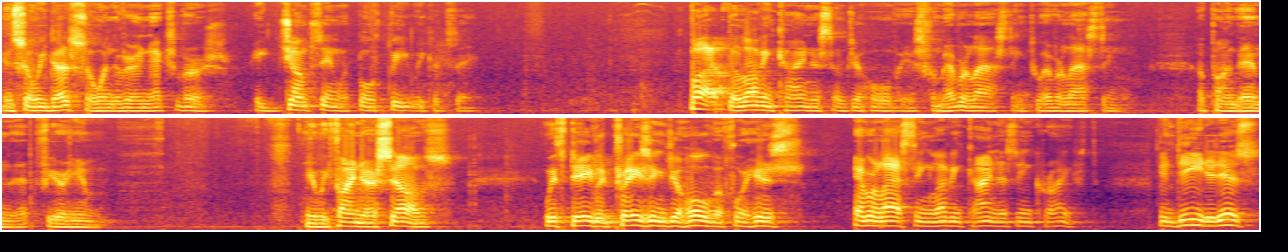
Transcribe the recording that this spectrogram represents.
And so he does so in the very next verse. He jumps in with both feet, we could say. But the loving kindness of Jehovah is from everlasting to everlasting upon them that fear him. Here we find ourselves with David praising Jehovah for his everlasting loving kindness in Christ. Indeed, it is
